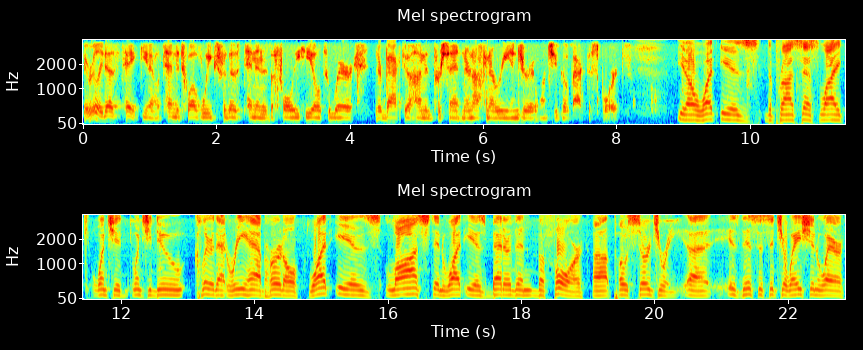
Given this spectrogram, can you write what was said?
it really does take, you know, 10 to 12 weeks for those tendons to fully heal to where they're back to 100% and they're not going to re injure it once you go back to sports. You know what is the process like once you once you do clear that rehab hurdle? What is lost and what is better than before uh, post surgery uh, is this a situation where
